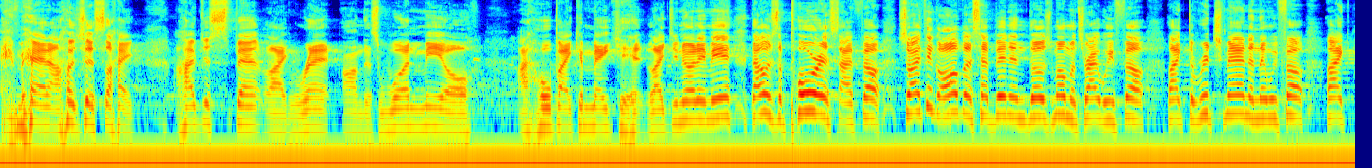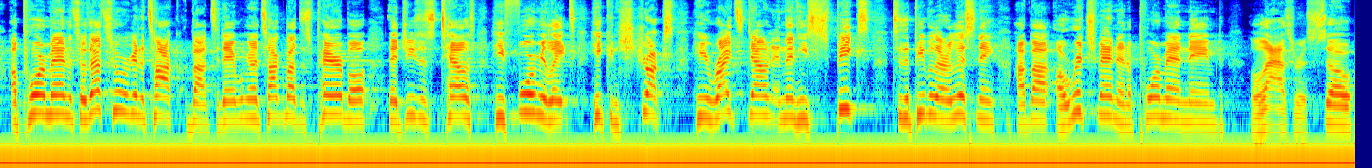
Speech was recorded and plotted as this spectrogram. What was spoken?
and man, I was just like, I've just spent like rent on this one meal I hope I can make it. Like, you know what I mean? That was the poorest I felt. So I think all of us have been in those moments, right? We felt like the rich man and then we felt like a poor man. And so that's who we're going to talk about today. We're going to talk about this parable that Jesus tells, he formulates, he constructs, he writes down, and then he speaks to the people that are listening about a rich man and a poor man named Lazarus. So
